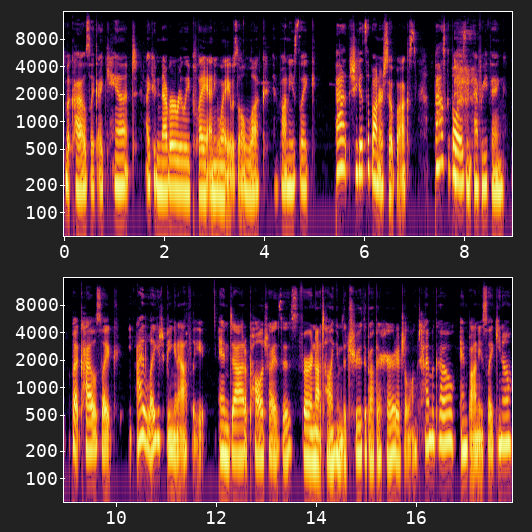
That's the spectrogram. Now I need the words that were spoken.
But Kyle's like, I can't. I could never really play anyway. It was all luck. And Bonnie's like, Pat, she gets up on her soapbox. Basketball isn't everything. But Kyle's like, I liked being an athlete. And dad apologizes for not telling him the truth about their heritage a long time ago. And Bonnie's like, you know,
